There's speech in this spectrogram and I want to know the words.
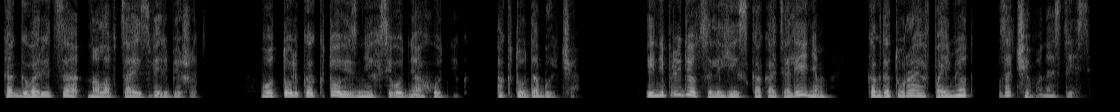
Как говорится, на ловца и зверь бежит. Вот только кто из них сегодня охотник, а кто добыча? И не придется ли ей скакать оленем, когда Тураев поймет, зачем она здесь?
